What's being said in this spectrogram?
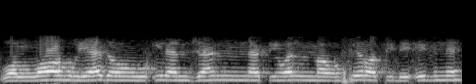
والله يدعو إلى الجنة والمغفرة بإذنه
